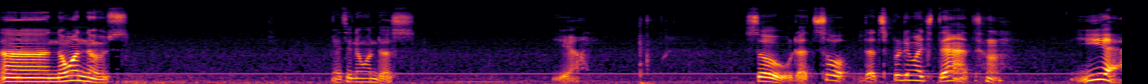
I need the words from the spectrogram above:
uh, no one knows. I think no one does. Yeah. So that's all. That's pretty much that. Huh. Yeah.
